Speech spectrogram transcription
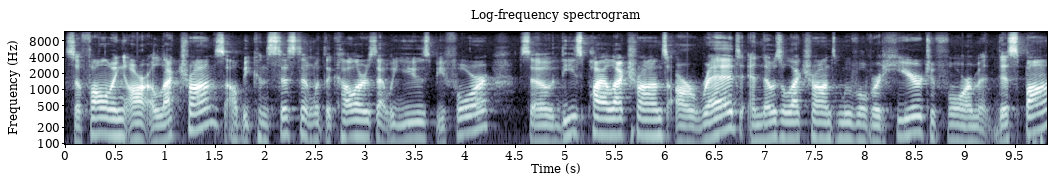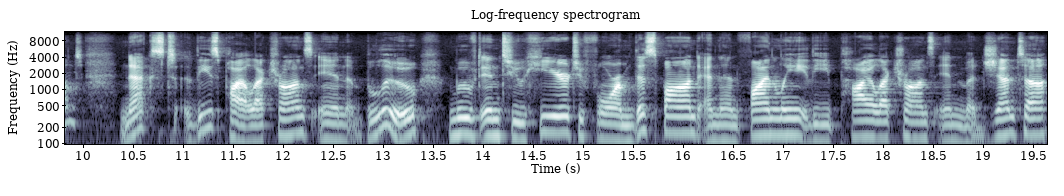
So following our electrons, I'll be consistent with the colors that we used before. So these pi electrons are red, and those electrons move over here to form this bond. Next, these pi electrons in blue moved into here to form this bond, and then finally the pi electrons in magenta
